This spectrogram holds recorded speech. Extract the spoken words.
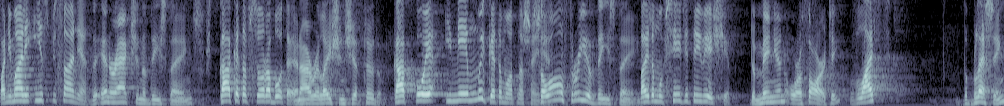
Понимали из Писания, the interaction of these things как это все работает, and our relationship to them. какое имеем мы к этому So отношение. all three of these things, Поэтому все эти три вещи, dominion or authority, власть, the blessing,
